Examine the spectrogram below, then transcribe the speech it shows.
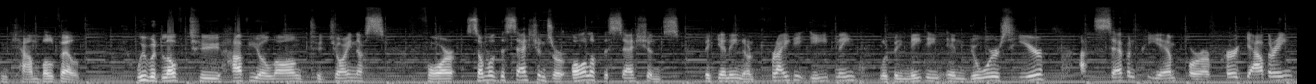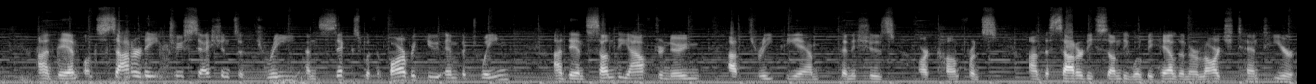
in Campbellville. We would love to have you along to join us for some of the sessions or all of the sessions beginning on Friday evening. We'll be meeting indoors here at 7 p.m. for our prayer gathering. And then on Saturday, two sessions at 3 and 6 with a barbecue in between. And then Sunday afternoon at 3 p.m. finishes our conference. And the Saturday, Sunday will be held in our large tent here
